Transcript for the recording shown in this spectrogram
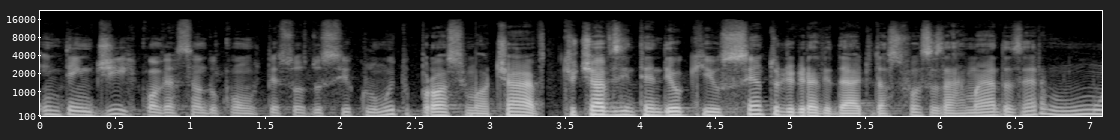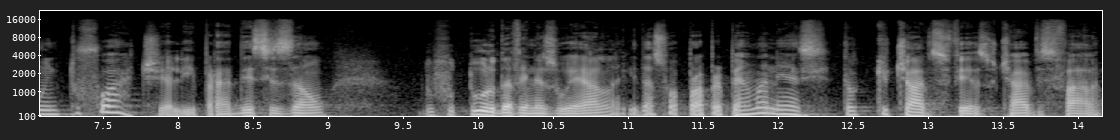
entendi, conversando com pessoas do círculo muito próximo ao Chaves, que o Chaves entendeu que o centro de gravidade das Forças Armadas era muito forte ali para a decisão do futuro da Venezuela e da sua própria permanência. Então, o que o Chaves fez? O Chaves fala:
